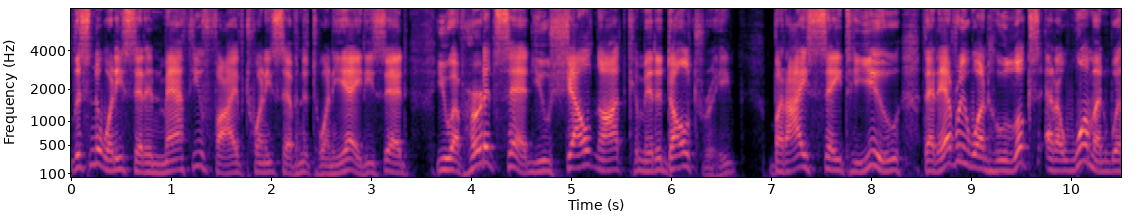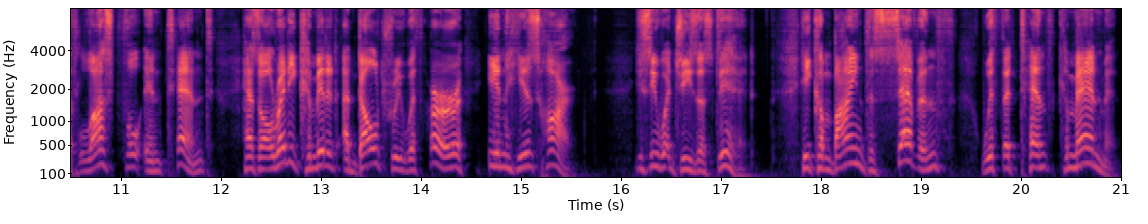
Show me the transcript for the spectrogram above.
Listen to what he said in Matthew 5 27 to 28. He said, You have heard it said, You shall not commit adultery. But I say to you that everyone who looks at a woman with lustful intent has already committed adultery with her in his heart. You see what Jesus did? He combined the seventh with the tenth commandment.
